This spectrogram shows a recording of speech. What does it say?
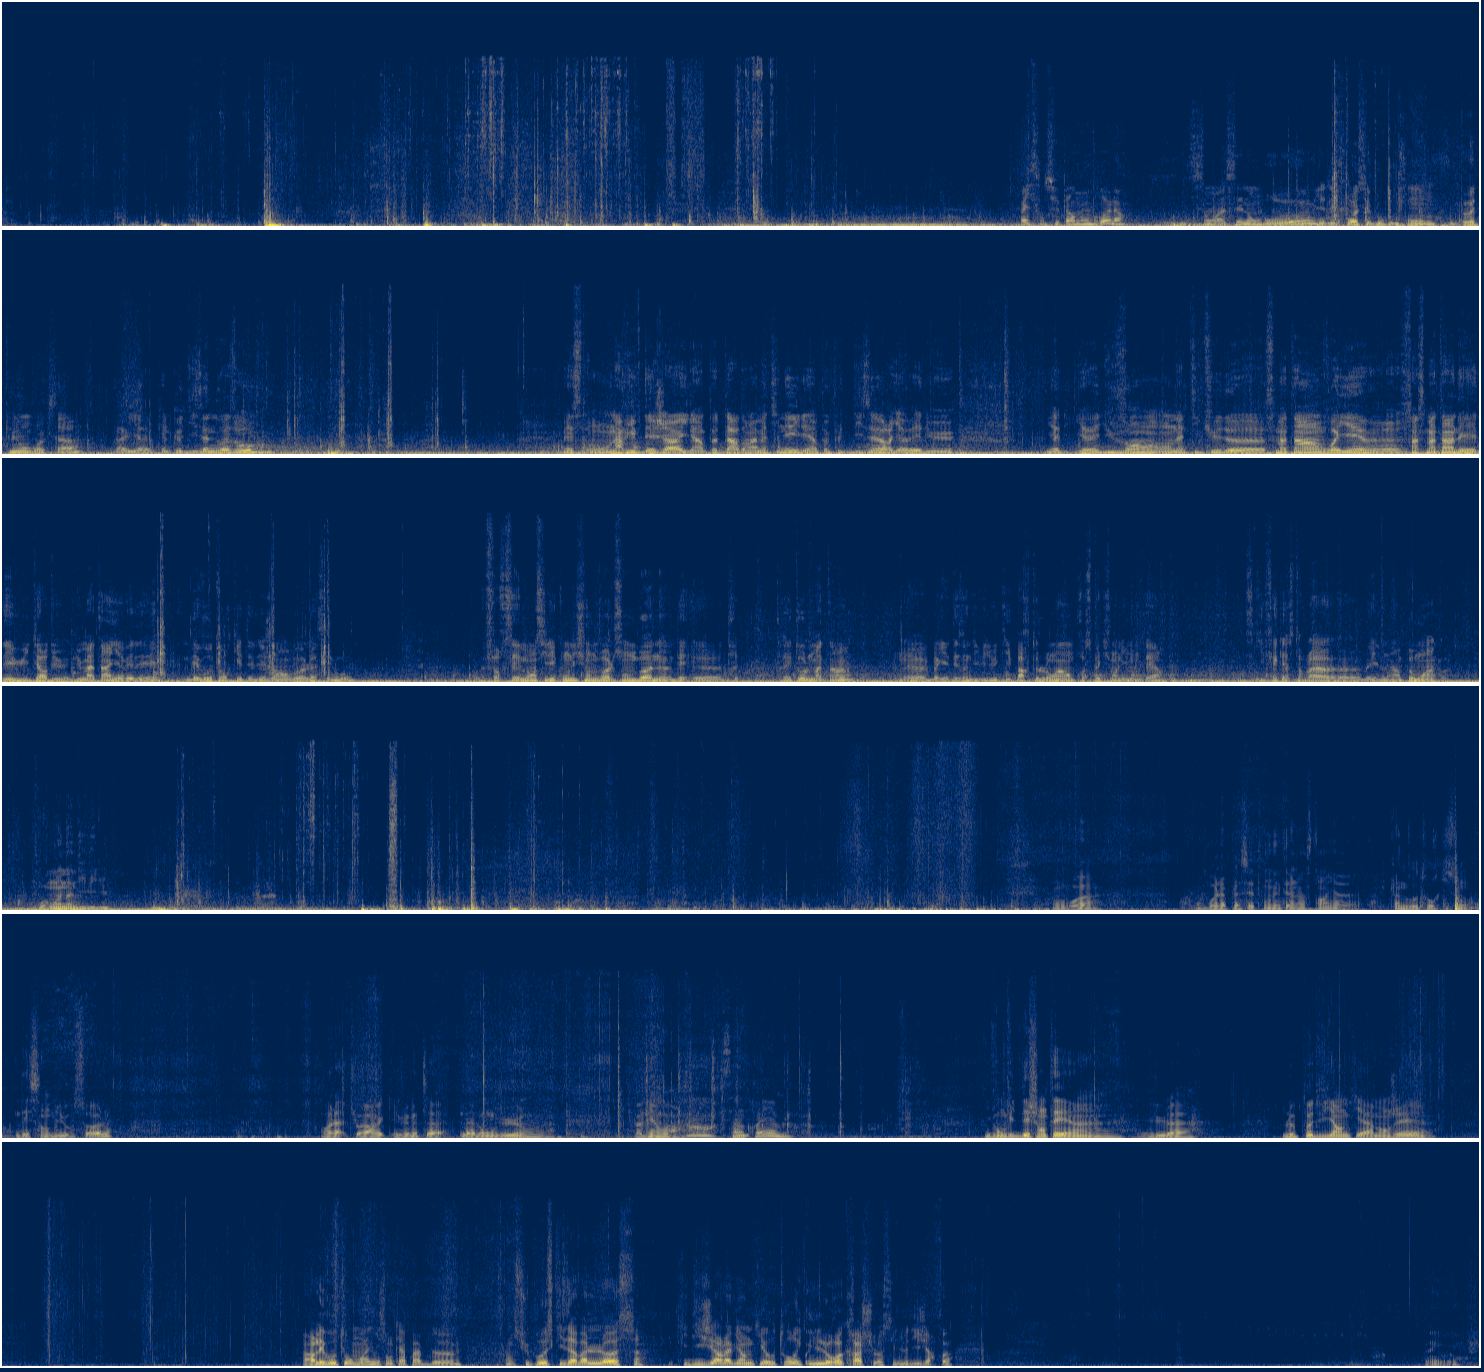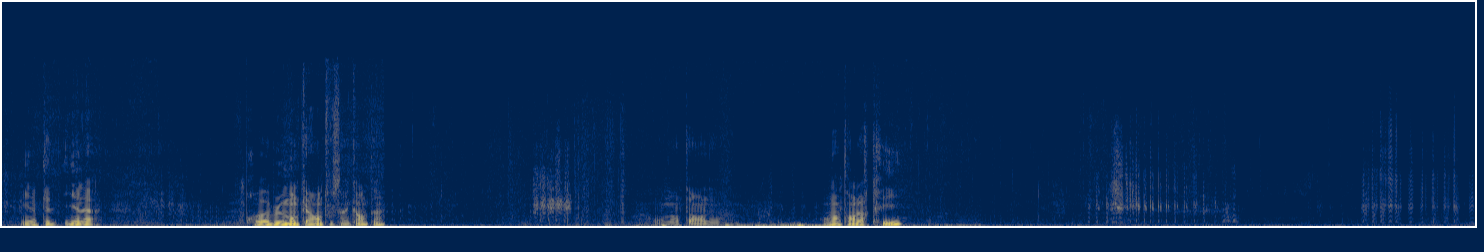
Ils sont super nombreux là. Ils sont assez nombreux, il y a des fois c'est beaucoup, ils, peuvent être plus nombreux que ça. Là il y a quelques dizaines d'oiseaux. Mais on arrive déjà, il est un peu tard dans la matinée, il est un peu plus de 10 heures, il y avait du, il y, avait du vent en altitude euh, ce matin, on voyait, euh, enfin ce matin dès, 8 heures du, matin, il y avait des, vautours qui étaient déjà en vol assez haut. Forcément, si les conditions de vol sont bonnes dès- euh, très, très tôt le matin, euh, bah, il y a des individus qui partent loin en prospection alimentaire. Ce qui fait qu'à cette heure-là, euh, bah, il y en a un peu moins. Quoi. On voit moins d'individus. Voilà. On voit, on voit la placette où on était à l'instant. Il y a plein de vautours qui sont descendus au sol. Voilà, tu vois, avec, je vais mettre la, la longue vue, on va, tu vas bien voir. Oh, c'est incroyable. Ils vont vite déchanter, hein, vu le peu de viande qu'il y a à manger. Alors les vautours moines, ils sont capables de... On suppose qu'ils avalent l'os, qu'ils digèrent la viande qui est autour et qu'ils le recrachent l'os, ils ne le digèrent pas. Il y en a peut-être... Il y en a probablement 40 ou 50. hein. On entend le... On.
